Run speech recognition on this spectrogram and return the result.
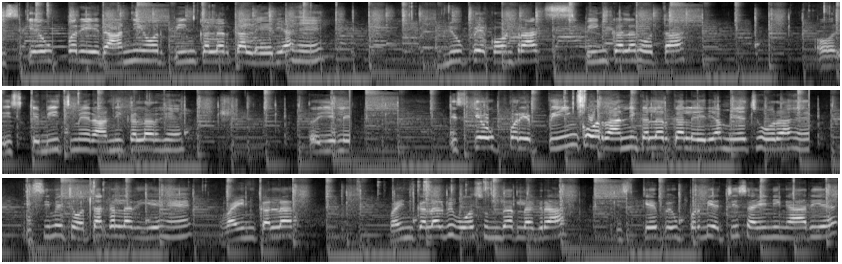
इसके ऊपर ये रानी और पिंक कलर का लेरिया है। ब्लू पे कॉन्ट्रास्ट पिंक कलर होता। और इसके बीच में रानी कलर है। तो ये ले इसके ऊपर ये पिंक और रानी कलर का लेरिया मैच हो रहा है। इसी में चौथा कलर ये है वाइन कलर वाइन कलर भी बहुत सुंदर लग रहा। इसके ऊपर भी अच्छी शाइनिंग आ रही है।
